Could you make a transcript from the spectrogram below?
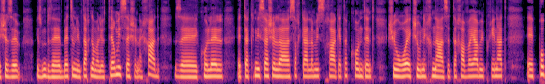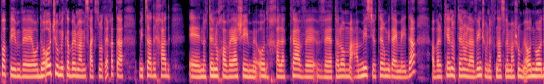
שזה זה בעצם נמתח גם על יותר מסשן אחד זה כולל את הכניסה של השחקן למשחק את הקונטנט שהוא רואה כשהוא נכנס את החוויה מבחינת פופ-אפים והודעות שהוא מקבל מהמשחק זאת אומרת איך אתה מצד אחד אה, נותן לו חוויה שהיא מאוד חלקה ו- ואתה לא מעמיס יותר מדי מידע אבל כן נותן לו להבין שהוא נכנס למשהו מאוד מאוד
